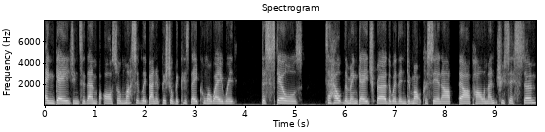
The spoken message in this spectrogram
engaging to them, but also massively beneficial because they come away with the skills to help them engage further within democracy and our, our parliamentary system.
